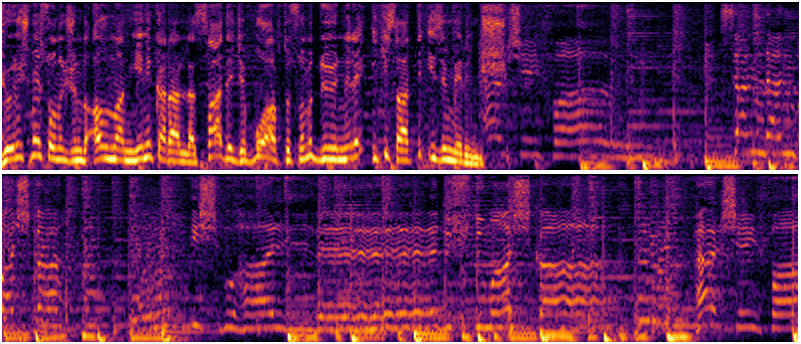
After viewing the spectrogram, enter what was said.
Görüşme sonucunda alınan yeni kararla sadece bu hafta sonu düğünlere 2 saatlik izin verilmiş. şey fani başka iş bu halde Düştüm aşka Her şey fani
